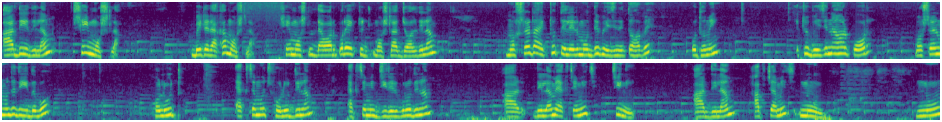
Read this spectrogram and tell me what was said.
আর দিয়ে দিলাম সেই মশলা, বেটে রাখা মশলা। সেই মশলা দেওয়ার পরে একটু মশলার জল দিলাম। মশলাটা একটু তেলের মধ্যে ভেজে নিতে হবে। প্রথমেই একটু ভেজে নেওয়ার পর মশলার মধ্যে দিয়ে দেব হলুদ। এক চামচ হলুদ দিলাম, এক চামচ জিরের গুঁড়ো দিলাম, আর দিলাম এক চামচ চিনি, আর দিলাম হাফ চামচ নুন। নুন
